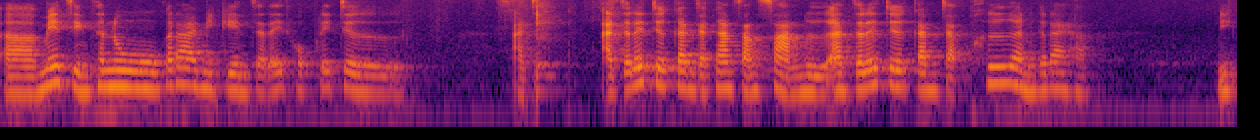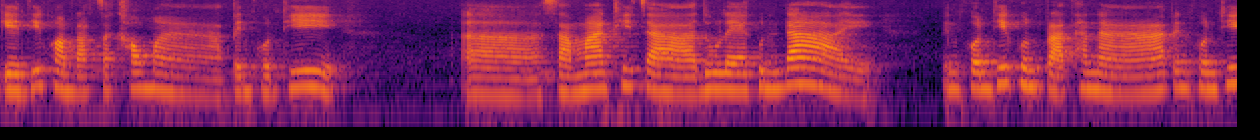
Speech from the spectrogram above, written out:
เเมษสิงธนูก็ได้มีเกณฑ์จะได้พบได้เจอ อาจจะอาจจะได้เจอกันจากงานสังสรรค์หรืออาจจะได้เจอกันจากเพื่อนก็ได้ค่ะ มีเกณฑ์ที่ความรักจะเข้ามา เป็นคนที่สามารถที่จะดูแลคุณได้ เป็นคนที่คุณปรารถนา เป็นคนที่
